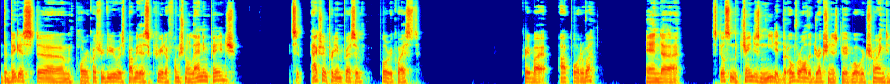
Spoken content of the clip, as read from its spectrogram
The biggest um, pull request review is probably this create a functional landing page. It's actually a pretty impressive pull request created by Aporva. And uh, still some changes needed, but overall the direction is good. What we're trying to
